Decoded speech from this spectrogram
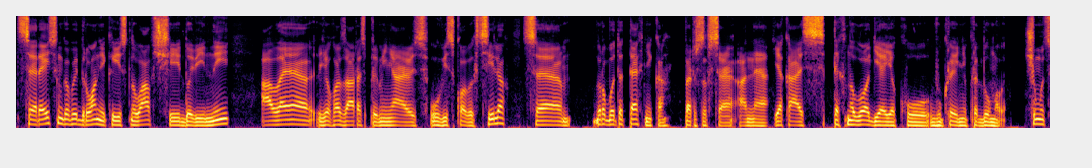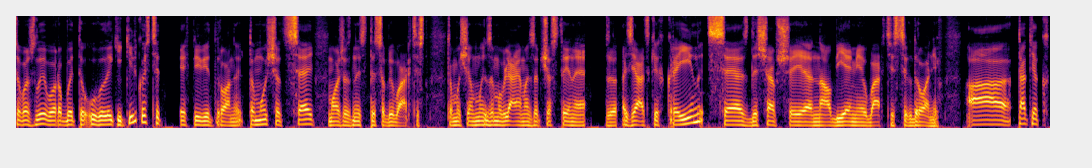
це рейсинговий дрон, який існував ще й до війни, але його зараз приміняють у військових цілях. Це робототехніка, перш за все, а не якась технологія, яку в Україні придумали. Чому це важливо робити у великій кількості fpv дрони? Тому що це може знизити собі вартість, тому що ми замовляємо запчастини з азіатських країн, це здешевшує на об'ємі вартість цих дронів. А так як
